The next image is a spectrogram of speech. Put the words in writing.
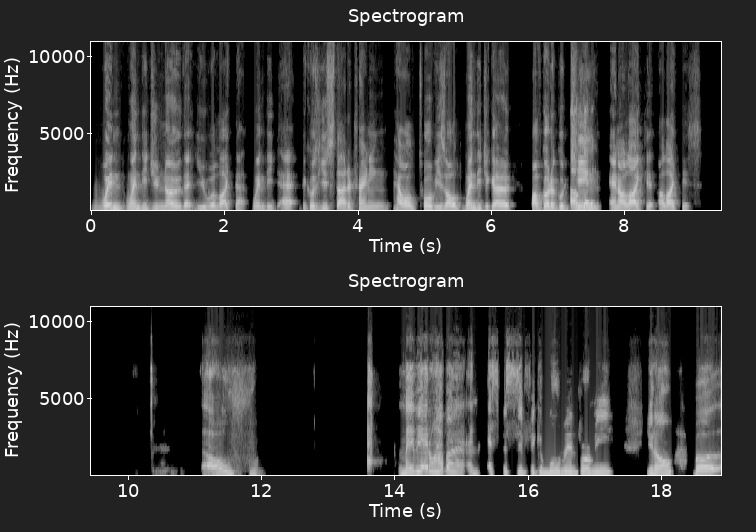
When when did you know that you were like that? When did uh, because you started training how old? Twelve years old. When did you go? I've got a good chin okay. and I like it. I like this. Oh, maybe I don't have an, an, a specific moment for me, you know, but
